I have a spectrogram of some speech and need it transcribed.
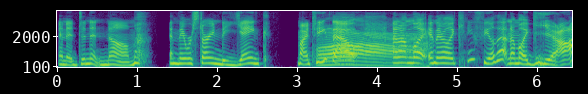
and it didn't numb, and they were starting to yank my teeth out, and I'm like, and they're like, "Can you feel that?" And I'm like, "Yeah."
